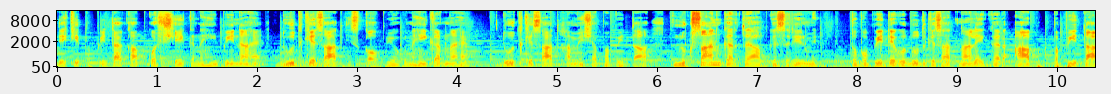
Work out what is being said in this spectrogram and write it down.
देखिए, पपीता का आपको शेक नहीं पीना है। दूध के साथ इसका उपयोग नहीं करना है। दूध के साथ हमेशा पपीता नुकसान करता है आपके शरीर में। तो पपीते को दूध के साथ ना लेकर आप पपीता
